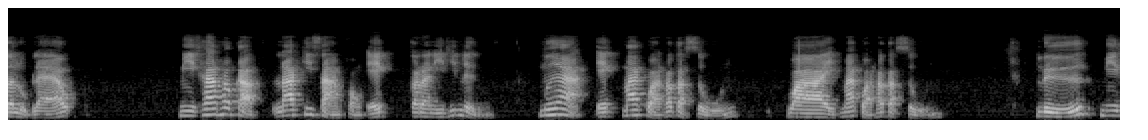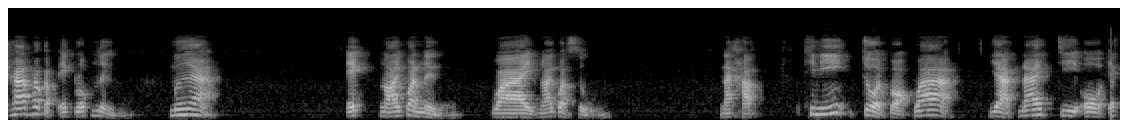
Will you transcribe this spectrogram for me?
สรุปแล้ว มีค่าเท่ากับรากที่ 3 ของ x กรณีที่ 1 เมื่อ x มากกว่าเท่ากับ 0 y มากกว่าเท่ากับ 0 หรือมีค่าเท่ากับ x ลบ1เมื่อ x น้อยกว่า 1 y น้อยกว่า 0 นะครับ ทีนี้โจทย์บอกว่าอยากได้ GOF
